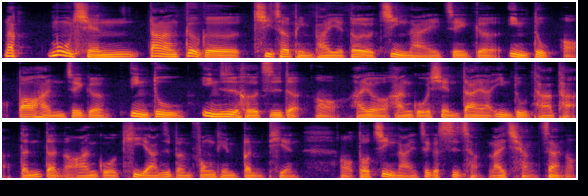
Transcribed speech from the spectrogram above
那目前当然各个汽车品牌也都有进来这个印度哦，包含这个印度印日合资的哦，还有韩国现代啊、印度塔塔等等啊，韩国 Key 啊、日本丰田、本田哦，都进来这个市场来抢占哦。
